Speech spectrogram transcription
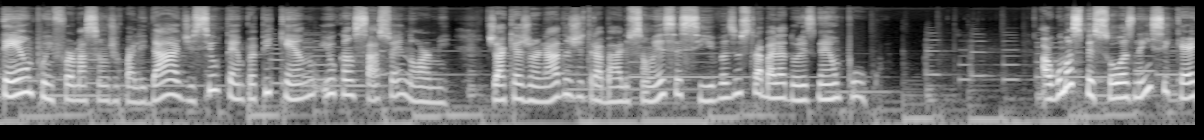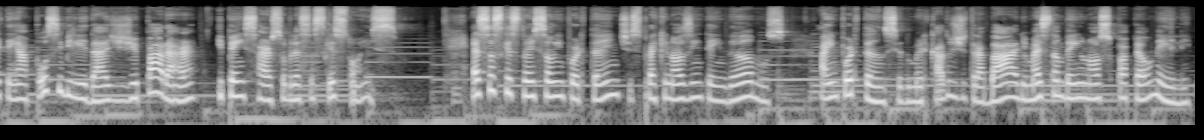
tempo em formação de qualidade se o tempo é pequeno e o cansaço é enorme, já que as jornadas de trabalho são excessivas e os trabalhadores ganham pouco? Algumas pessoas nem sequer têm a possibilidade de parar e pensar sobre essas questões. Essas questões são importantes para que nós entendamos a importância do mercado de trabalho, mas também o nosso papel nele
